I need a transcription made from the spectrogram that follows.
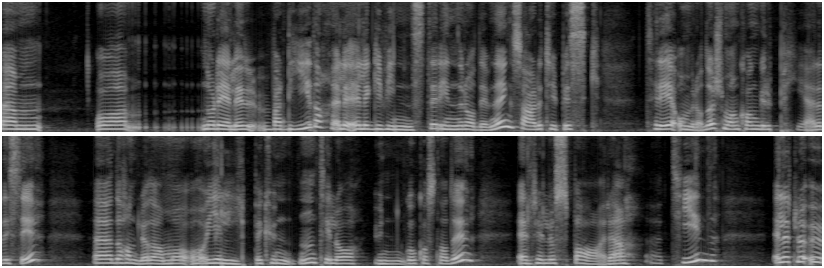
Um, og når det gjelder verdi, da, eller, eller, gevinster innen rådgivning, så er det typisk tre områder som man kan gruppere disse i. Uh, det handler jo da om å hjelpe kunden til å unngå kostnader eller til å spare eh, tid, eller til å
